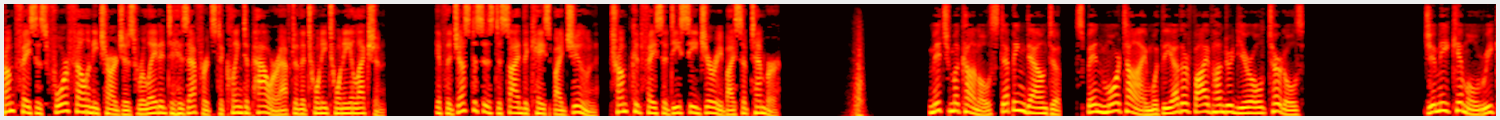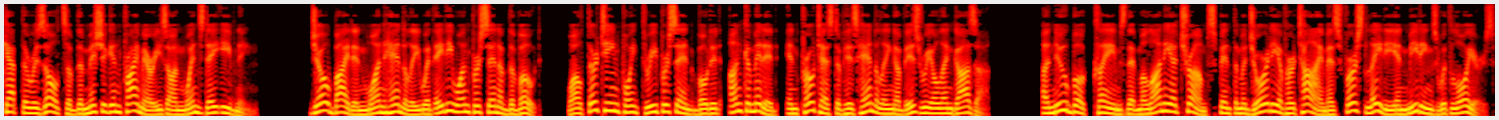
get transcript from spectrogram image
Trump faces four felony charges related to his efforts to cling to power after the 2020 election. If the justices decide the case by June, Trump could face a D.C. jury by September. Mitch McConnell stepping down to spend more time with the other 500 year old turtles. Jimmy Kimmel recapped the results of the Michigan primaries on Wednesday evening. Joe Biden won handily with 81% of the vote, while 13.3% voted uncommitted in protest of his handling of Israel and Gaza. A new book claims that Melania Trump spent the majority of her time as First Lady in meetings with lawyers.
